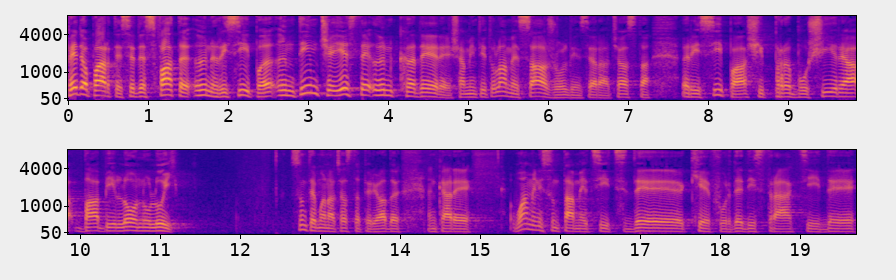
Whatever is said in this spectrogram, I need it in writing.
pe de o parte se desfată în risipă în timp ce este în cădere. Și am intitulat mesajul din seara aceasta Risipa și prăbușirea Babilonului. Suntem în această perioadă în care oamenii sunt amețiți de chefuri, de distracții, de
